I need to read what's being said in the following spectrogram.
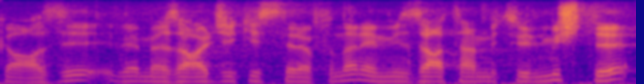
Gazi ve Mezarcı ikisi tarafından emin zaten bitirilmişti.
